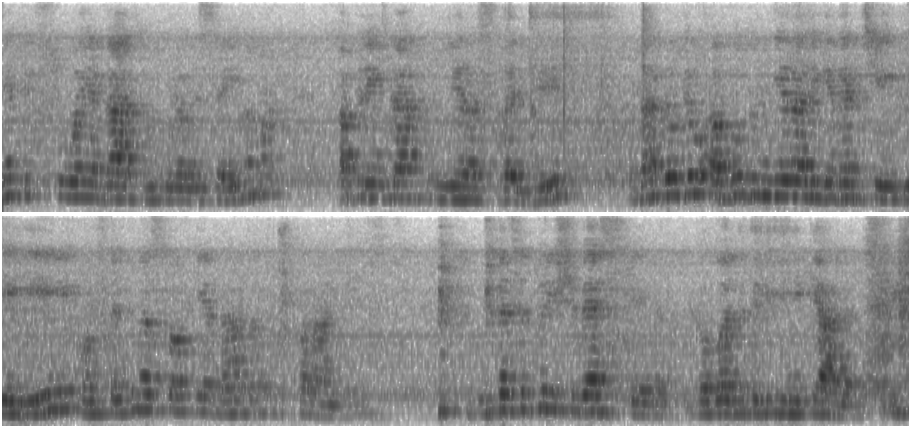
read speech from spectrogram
nefiksuoja gatvių, kuriomis einama, aplinka nėra svarbi, dar daugiau abudu nėra lygiaverčiai ėjėjai, Konstantinas Sofija veda už parankės. Jis tarsi turi išvesti, galvojant apie vidinį kelią, iš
